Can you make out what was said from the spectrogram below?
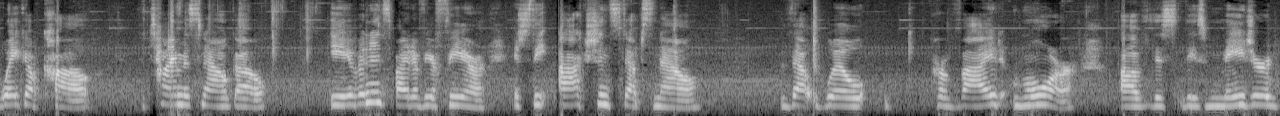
wake up call. The time is now go. Even in spite of your fear, it's the action steps now that will provide more of this these major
